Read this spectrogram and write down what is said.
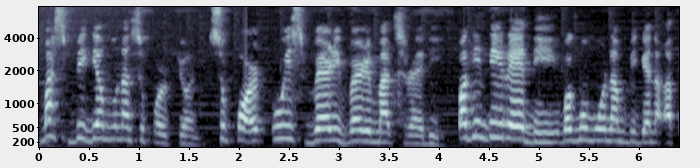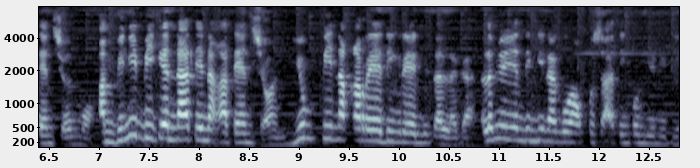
Mas bigyan mo ng support yon. Support who is very, very much ready. Pag hindi ready, wag mo munang bigyan ng attention mo. Ang binibigyan natin ng attention, yung pinaka-ready ready talaga. Alam niyo, yan din ginagawa ko sa ating community.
